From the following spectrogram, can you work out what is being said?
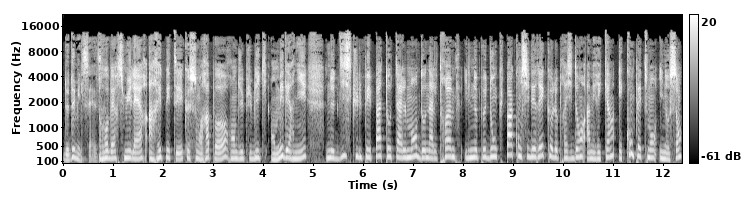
de 2016. Robert Mueller a répété que son rapport, rendu public en mai dernier, ne disculpait pas totalement Donald Trump. Il ne peut donc pas considérer que le président américain est complètement innocent.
